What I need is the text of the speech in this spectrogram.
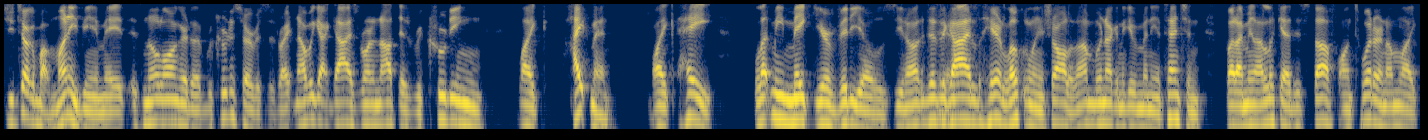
you talk about money being made. It's no longer the recruiting services. Right now, we got guys running out there recruiting like hype men. Like, hey, let me make your videos. You know, there's a Yeah. guy here locally in Charlotte. I'm, we're not going to give him any attention, but I mean, I look at his stuff on Twitter and I'm like,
